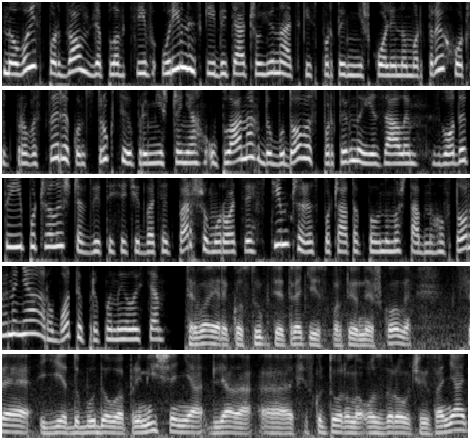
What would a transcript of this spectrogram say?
Новий спортзал для плавців у Рівненській дитячо-юнацькій спортивній школі номер 3 хочуть провести реконструкцію приміщення. У планах добудова спортивної зали. Зводити її почали ще в 2021 році. Втім, через початок повномасштабного вторгнення роботи припинилися. Триває реконструкція третьої спортивної школи. Це є добудова приміщення для е, фізкультурно-оздоровчих занять.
